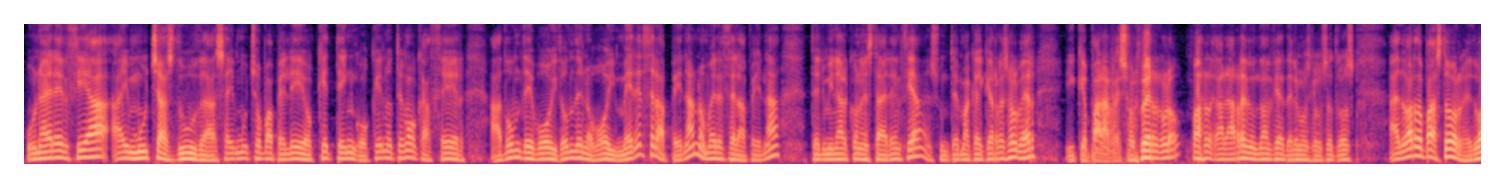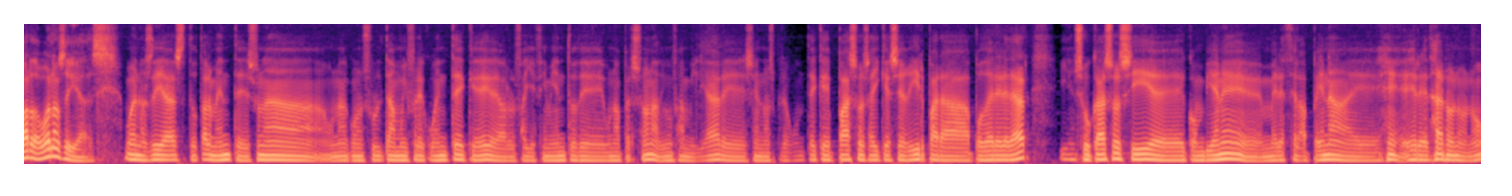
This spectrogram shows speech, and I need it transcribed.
una herencia, hay muchas dudas, hay mucho papeleo, ¿qué tengo? ¿Qué no tengo que hacer? ¿A dónde voy? ¿Dónde no voy? ¿Merece la pena? ¿No merece la pena terminar con esta herencia? Es un tema que hay que resolver y que para resolverlo, valga la redundancia, tenemos que nosotros a Eduardo Pastor. Eduardo, buenos días. Buenos días, totalmente. Es una, consulta muy frecuente que al fallecimiento de una persona, de un familiar, eh, se nos pregunte qué pasos hay que seguir para poder heredar y en su caso si eh, conviene, merece la pena eh, heredar o no, ¿no?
